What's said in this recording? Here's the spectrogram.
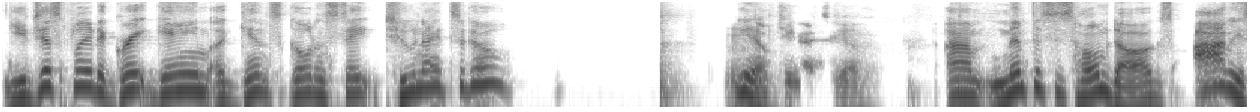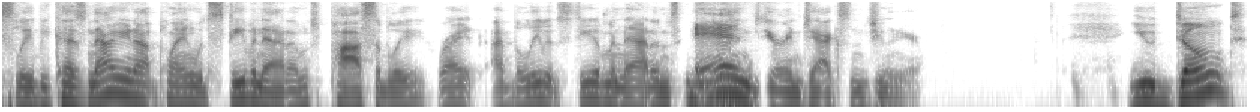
You just played a great game against Golden State two nights ago. Mm-hmm, you know, two nights ago. Um, Memphis is home dogs, obviously, because now you're not playing with Steven Adams, possibly, right? I believe it's Steven Adams and Jaren Jackson Jr. You don't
